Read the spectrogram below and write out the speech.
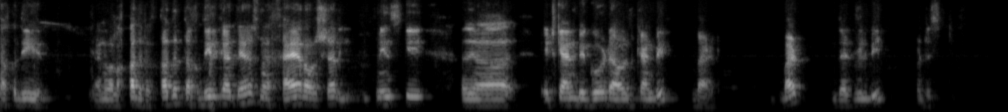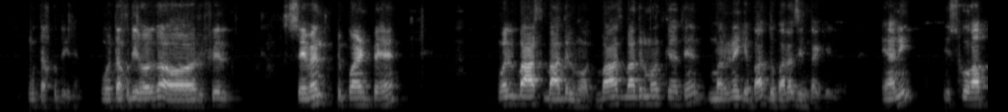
तकदीर। यानी वाला कद्र कद्र तकदीर कहते हैं उसमें खैर और शर मीन्स की इट कैन बी गुड और it can be bad but that will be वो तकदीर है वो तकदीर होगा और फिर सेवेंथ पॉइंट पे है वल बास बादल मौत बास बादल मौत कहते हैं मरने के बाद दोबारा ज़िंदा की जाए यानी इसको आप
